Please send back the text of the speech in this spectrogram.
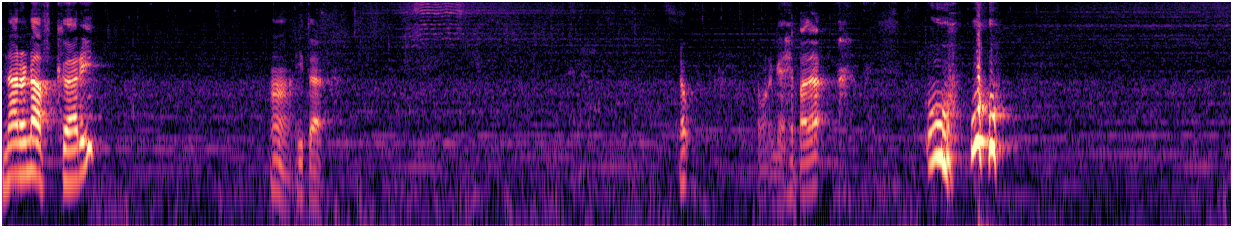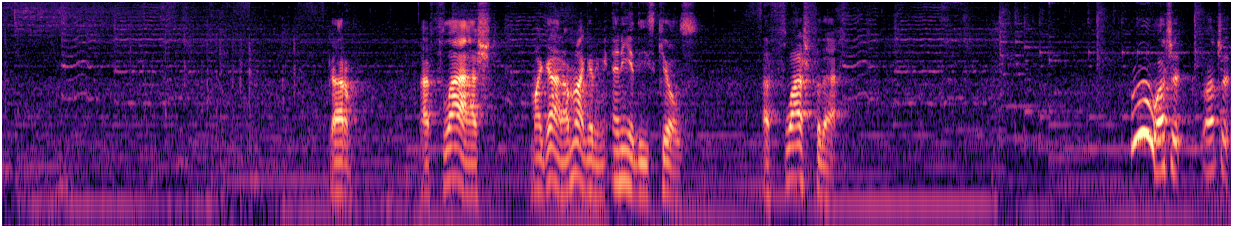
Not enough, Cuddy. Huh, eat that. Nope. Don't want to get hit by that. Ooh, woo! Got him. I flashed. My god, I'm not getting any of these kills. I flashed for that. Woo, watch it, watch it.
